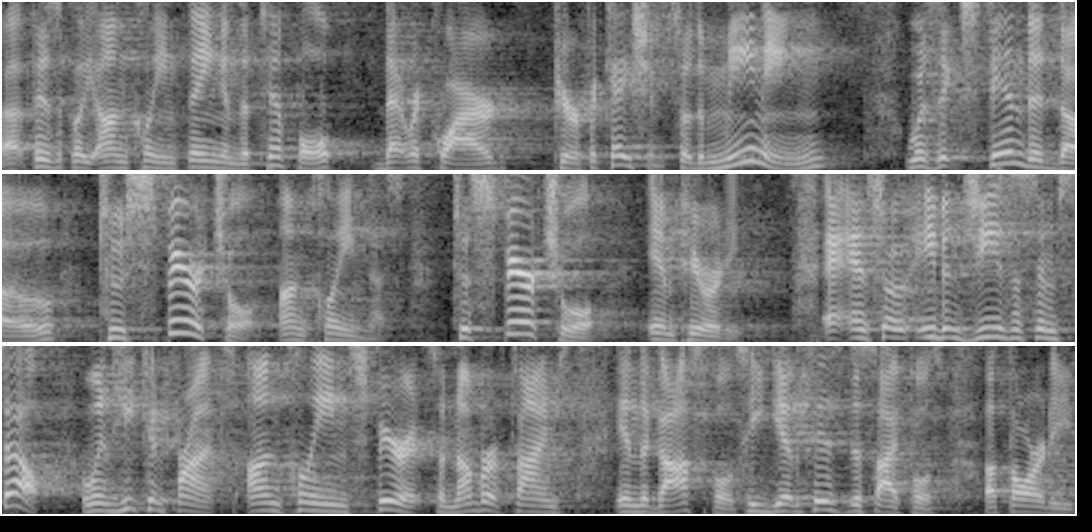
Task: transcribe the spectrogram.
uh, physically unclean thing in the temple that required purification. So the meaning was extended, though, to spiritual uncleanness, to spiritual impurity. And so, even Jesus himself, when he confronts unclean spirits a number of times in the Gospels, he gives his disciples authority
